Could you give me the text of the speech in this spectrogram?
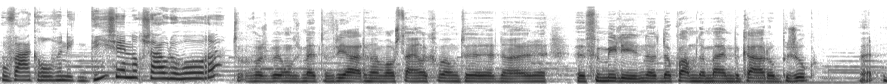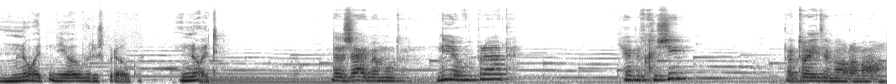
Hoe vaak Rolf en ik die zin nog zouden horen? Het was bij ons met een verjaardag, dan was het eigenlijk gewoon de, de, de familie. Daar daar kwam dan bij elkaar op bezoek. Er werd nooit niet over gesproken. Nooit. Daar zei mijn moeder, niet over praten. Je hebt het gezien. Dat weten we allemaal.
